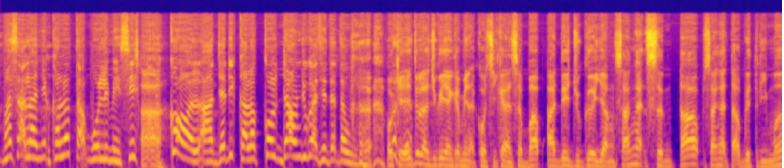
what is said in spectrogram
Masalahnya kalau tak boleh mesej kita Ah, ah. call. Ah jadi kalau call down juga saya tak tahu. Okey, itulah juga yang kami nak kongsikan sebab ada juga yang sangat sentap, sangat tak boleh terima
